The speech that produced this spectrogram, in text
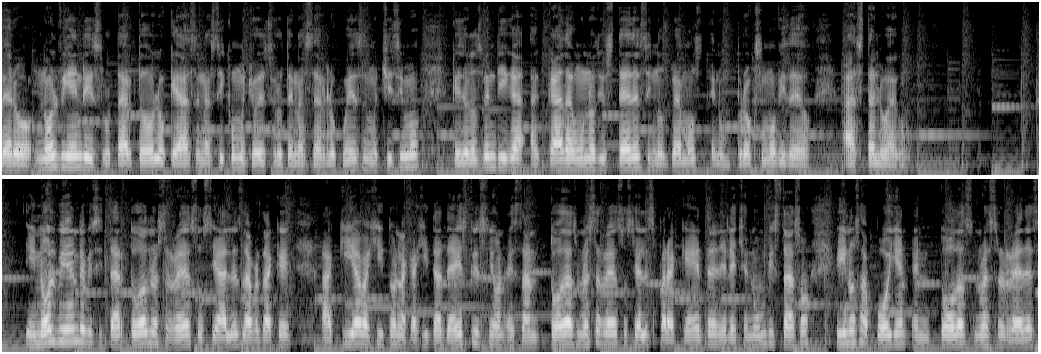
Pero no olviden de disfrutar todo lo que hacen, así como yo disfruté en hacerlo. Cuídense muchísimo, que Dios los bendiga a cada uno de ustedes y nos vemos en un próximo video. Hasta luego. Y no olviden de visitar todas nuestras redes sociales. La verdad que aquí abajito en la cajita de descripción están todas nuestras redes sociales para que entren y le echen un vistazo y nos apoyen en todas nuestras redes.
